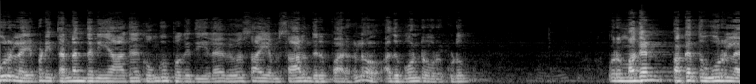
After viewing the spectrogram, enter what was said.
ஊரில் எப்படி தன்னந்தனியாக கொங்கு பகுதியில் விவசாயம் சார்ந்திருப்பார்களோ அது போன்ற ஒரு குடும்பம். ஒரு மகன் பக்கத்து ஊரில்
